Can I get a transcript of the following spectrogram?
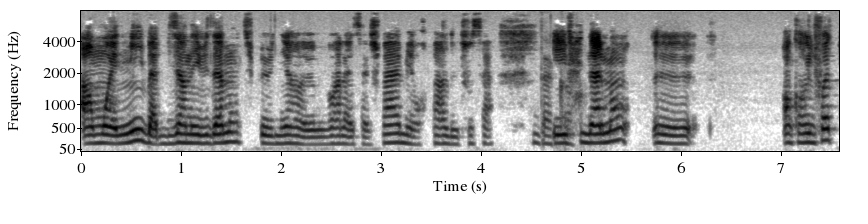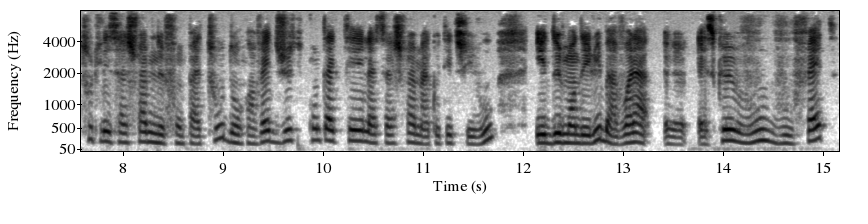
à un mois et demi, bah, bien évidemment, tu peux venir euh, voir la sage-femme et on reparle de tout ça. Et finalement, euh, encore une fois, toutes les sages-femmes ne font pas tout. Donc, en fait, juste contacter la sage-femme à côté de chez vous et demandez-lui, bah voilà, est-ce que vous, vous faites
